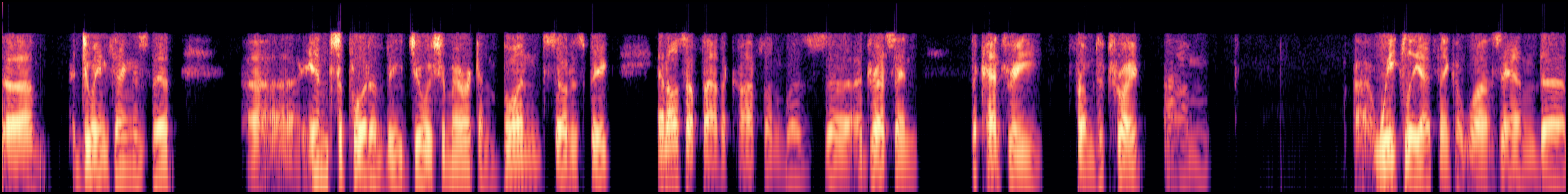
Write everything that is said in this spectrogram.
um, doing things that uh, in support of the Jewish American Bund, so to speak. And also, Father Coughlin was uh, addressing the country from Detroit um, uh, weekly, I think it was, and uh,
